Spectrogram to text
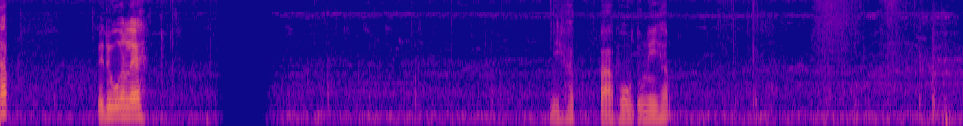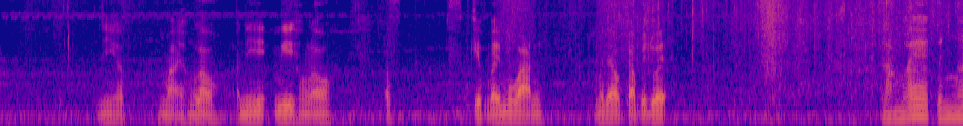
ครับ ไปดูกันเลย นี่ครับป่าโพงตรงนี้ครับ นี่ครับหมายของเรา อันนี้มีดของเราเอาเก็บไว้เมื่อวานไม่ได้เอากลับไปด้วย หลังแรกเป็นไง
